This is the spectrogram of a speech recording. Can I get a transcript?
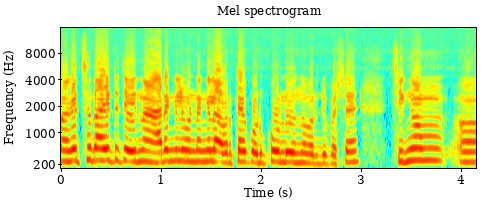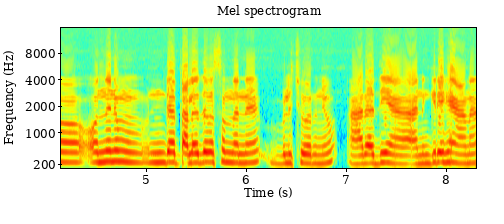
മികച്ചതായിട്ട് ചെയ്യുന്ന ആരെങ്കിലും ഉണ്ടെങ്കിൽ അവർക്കേ കൊടുക്കുകയുള്ളൂ എന്ന് പറഞ്ഞു. പക്ഷേ ചിങ്ങം ഒന്നിനും തലേദിവസം തന്നെ വിളിച്ചു പറഞ്ഞു. ആരാധ്യ അനുഗ്രഹയാണ്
